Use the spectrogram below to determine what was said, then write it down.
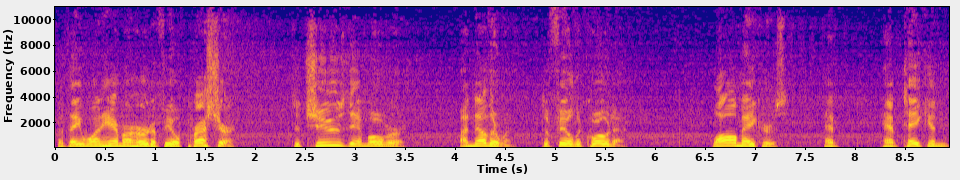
but they want him or her to feel pressure to choose them over another one to fill the quota. Lawmakers have, have taken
